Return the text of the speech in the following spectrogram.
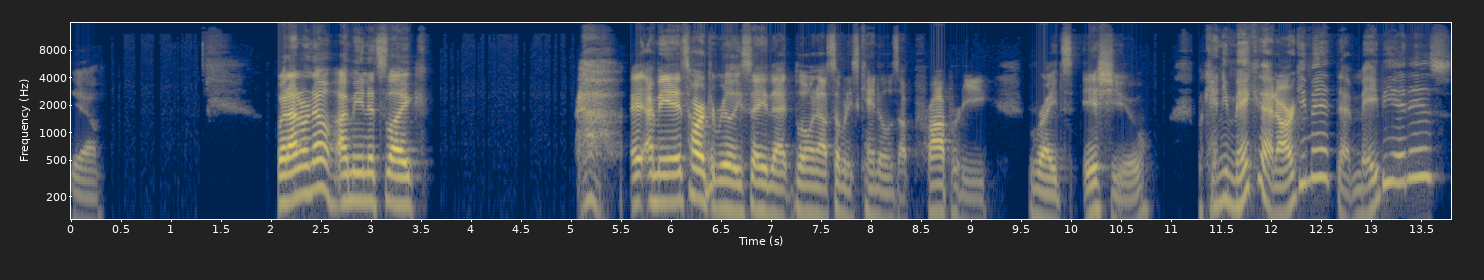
Yeah. But I don't know. I mean, it's like, I mean, it's hard to really say that blowing out somebody's candle is a property rights issue. But can you make that argument that maybe it is?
